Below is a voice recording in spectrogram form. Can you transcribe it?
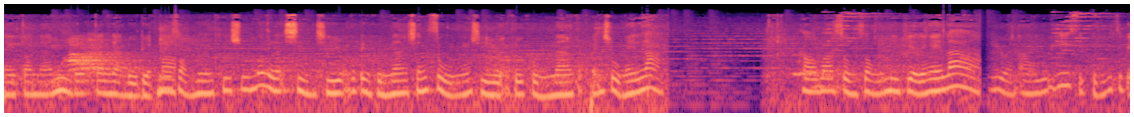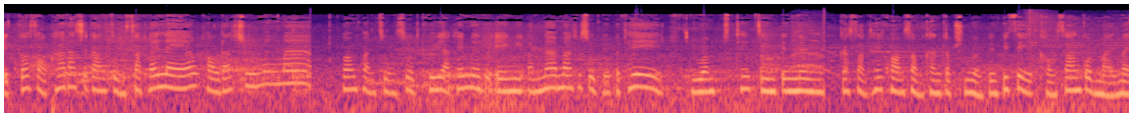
ในตอนนั้นรบกันอย่างดุเดือดมากสองเมืองคือชูเมิงและชินชีหยวนก็เป็นขุนนางชั้นสูงชีหยวนคือขุนนางของเป็นสูงไงล่ะ เพราว่าสูงส่งและมีเกียรติยังไงล่ะหยวนอายุ 20-21 ก็สอบข้าราชการสูงศักได้แล้ว เขารักชูมืองมากความฝันสูงสุดคืออยากให้เมืองตัวเองมีอำนาจมากที่สุดในประเทศ รวมประเทศจีนเป็นหนึ่งกษัตริย์ให้ความสำคัญกับชูเหวินเป็นพิเศษเขาสร้างกฎหมายใหม่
